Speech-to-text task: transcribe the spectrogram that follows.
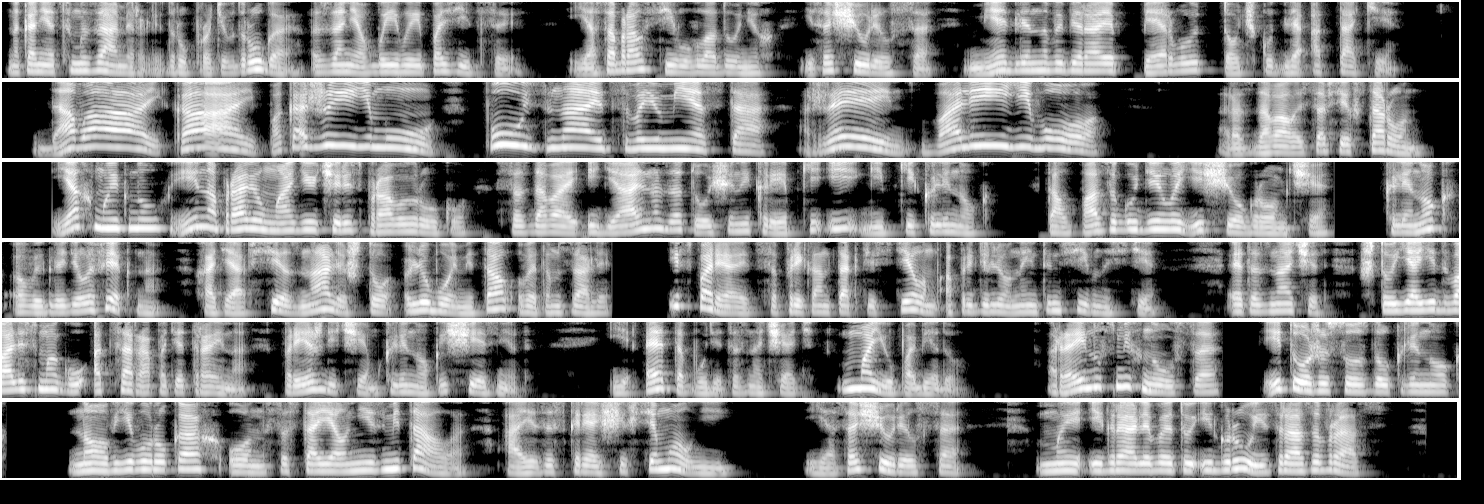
Наконец мы замерли друг против друга, заняв боевые позиции. Я собрал силу в ладонях и сощурился, медленно выбирая первую точку для атаки. «Давай, Кай, покажи ему! Пусть знает свое место. Рейн, вали его!» Раздавалось со всех сторон. Я хмыкнул и направил магию через правую руку, создавая идеально заточенный крепкий и гибкий клинок. Толпа загудела еще громче. Клинок выглядел эффектно, хотя все знали, что любой металл в этом зале испаряется при контакте с телом определенной интенсивности. Это значит, что я едва ли смогу отцарапать Этрейна, прежде чем клинок исчезнет. И это будет означать мою победу. Рейн усмехнулся и тоже создал клинок. Но в его руках он состоял не из металла, а из искрящихся молний. Я сощурился. Мы играли в эту игру из раза в раз.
